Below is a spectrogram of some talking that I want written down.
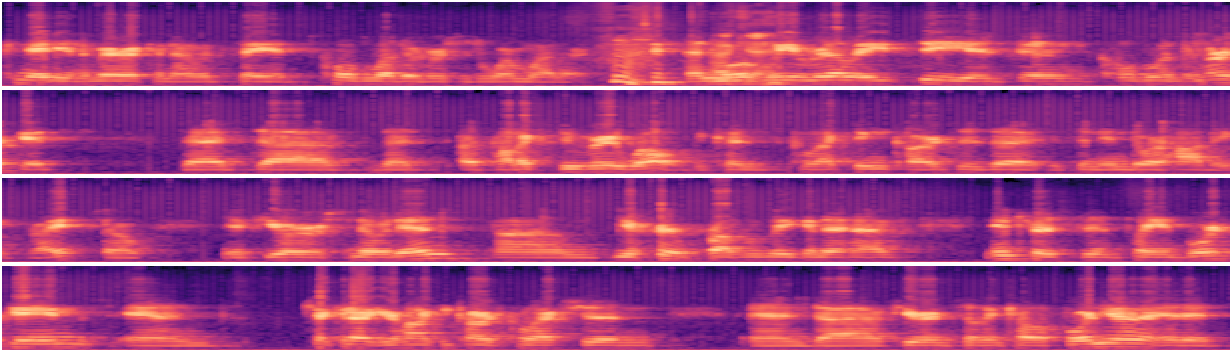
Canadian American. I would say it's cold weather versus warm weather. and okay. what we really see is in cold weather markets, that uh, that our products do very well because collecting cards is a it's an indoor hobby, right? So if you're snowed in, um, you're probably going to have interest in playing board games and checking out your hockey card collection. And uh, if you're in Southern California and it's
